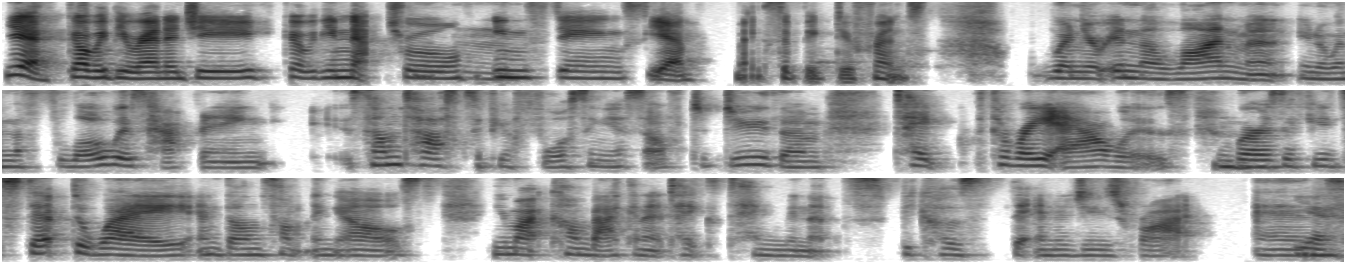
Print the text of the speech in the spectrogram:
yeah, go with your energy, go with your natural mm-hmm. instincts. Yeah, makes a big difference. When you're in alignment, you know, when the flow is happening, some tasks, if you're forcing yourself to do them, take three hours. Mm-hmm. Whereas if you'd stepped away and done something else, you might come back and it takes 10 minutes because the energy is right. And yeah.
